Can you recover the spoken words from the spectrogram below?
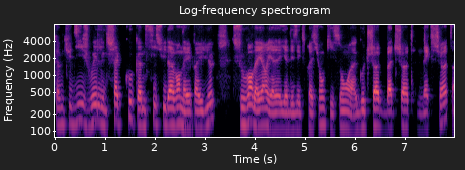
comme tu dis, jouer chaque coup comme si celui d'avant n'avait pas eu lieu, souvent d'ailleurs, il y, a des expressions qui sont euh, good shot, bad shot, next shot,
